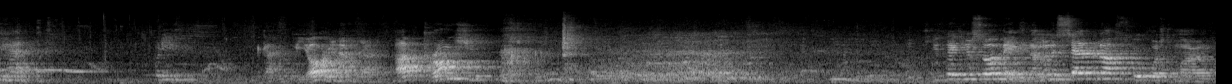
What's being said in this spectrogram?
you have it. What do you think? I got we are that. I promise you. If you think you're so amazing, I'm going to set up an obstacle course tomorrow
